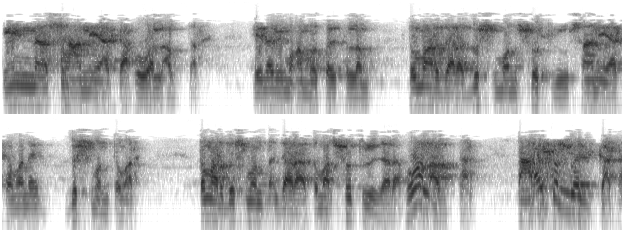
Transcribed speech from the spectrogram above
ইন্না শানিয়া কাহুয়াল আবতার হে নবী মোহাম্মদ সাল্লাম তোমার যারা দুশ্মন শত্রু সানি একা মানে দুশ্মন তোমার। তোমার দুশ্মন যারা, তোমার শত্রু যারা, হোয়াল আজকার তারাই তো লেজ কাটা।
